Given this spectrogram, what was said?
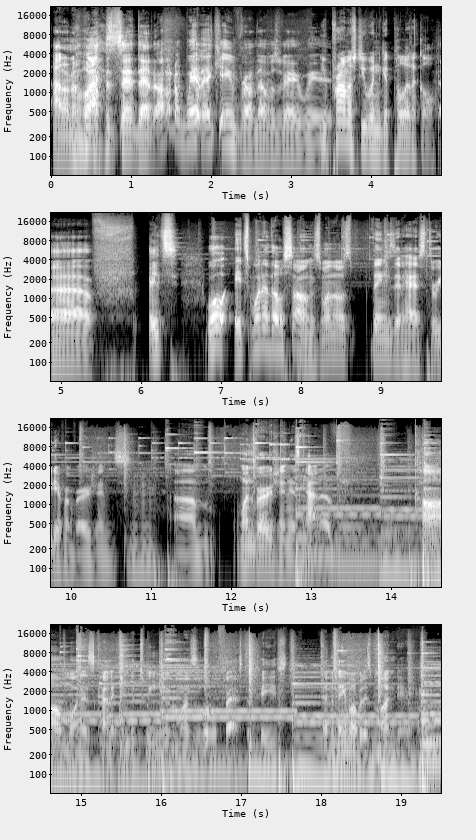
I don't know why I said that. I don't know where that came from. That was very weird. You promised you wouldn't get political. Uh, it's well, it's one of those songs, one of those things that has three different versions. Um, one version is kind of calm, one is kind of in between, and one's a little faster paced. And the name of it is Monday.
